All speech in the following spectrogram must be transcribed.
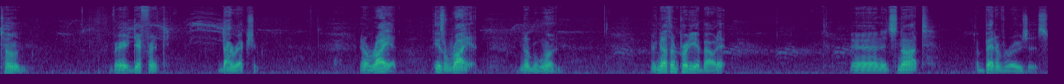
tone, very different direction. And a riot is a riot, number one. There's nothing pretty about it and it's not a bed of roses.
